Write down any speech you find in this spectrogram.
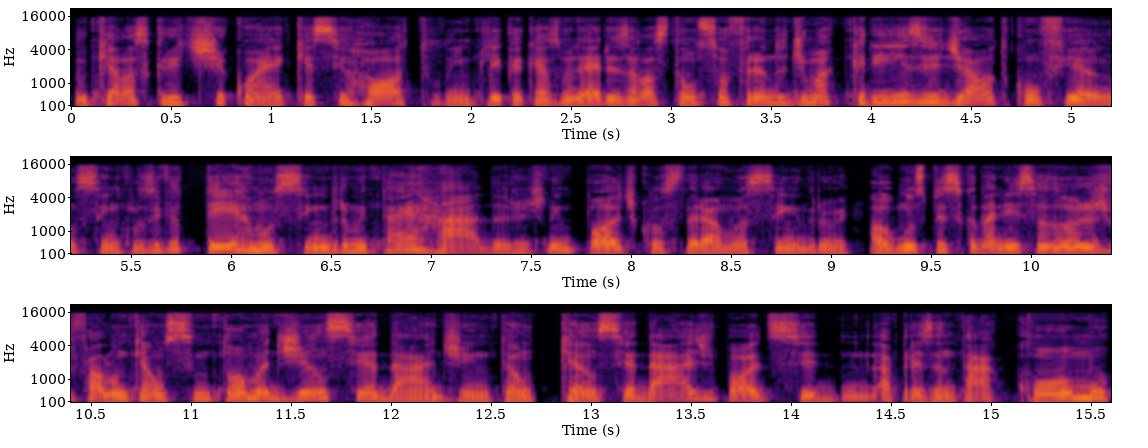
o que elas criticam é que esse rótulo implica que as mulheres elas estão sofrendo de uma crise de autoconfiança. Inclusive o termo síndrome está errado a gente nem pode considerar uma síndrome. Alguns psicanalistas hoje falam que é um sintoma de ansiedade, então que a ansiedade pode se apresentar como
